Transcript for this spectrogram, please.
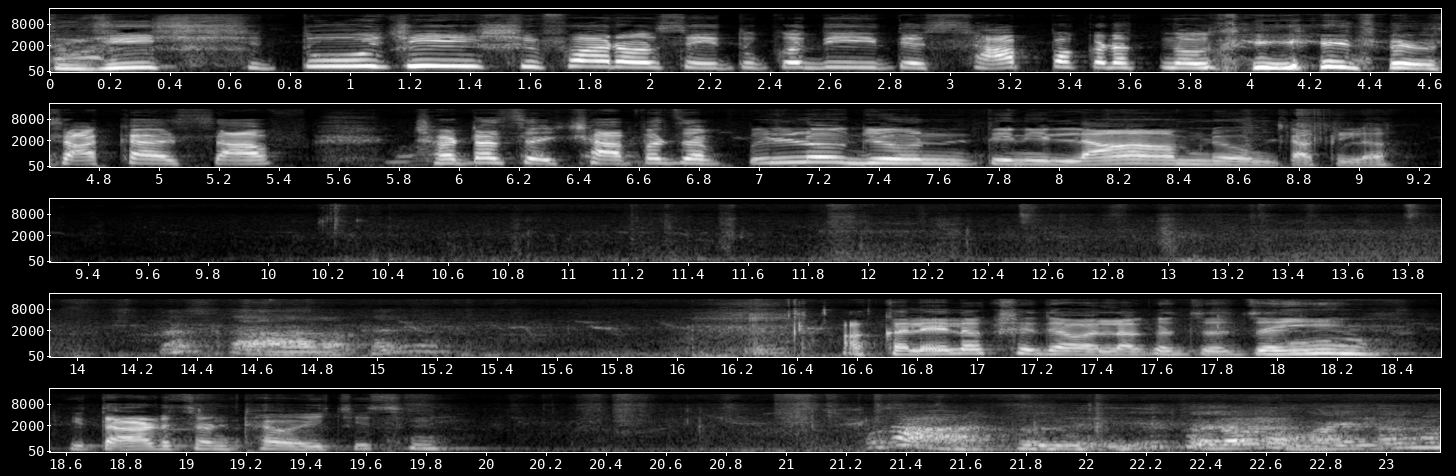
तुझी शि- तुझी शिफारस आहे. तू कधी ते साप पकडत नव्हती. साखा साप छोटासा सापाचा पिल्लो घेऊन तिने लांब नेऊन टाकलं. कस काय आला काय? अक्काला लक्ष द्यावं लागत ज- जाईन इथं अडचण ठेवायचीच नाही. कुठं अडचण आहे? इथं एवढं माहीत आहे ना.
